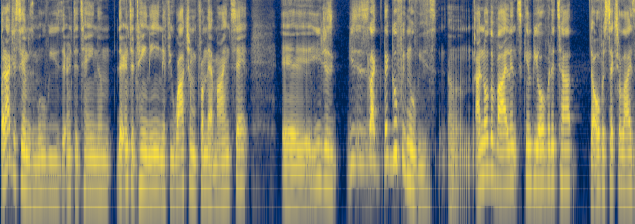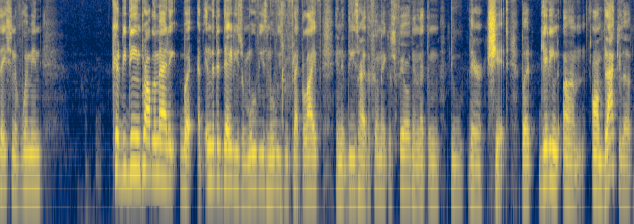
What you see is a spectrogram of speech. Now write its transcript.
but I just see them as movies. They're entertain them. They're entertaining. If you watch them from that mindset, uh, you just you just like they're goofy movies. Um, I know the violence can be over the top. The over sexualization of women could be deemed problematic, but at the end of the day, these are movies. Movies reflect life, and if these are how the filmmakers feel, then let them do their shit. But getting um, on Blacula,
